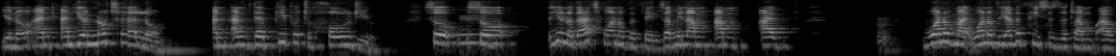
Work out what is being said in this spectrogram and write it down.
you know, and, and you're not alone and, and there are people to hold you. So, mm. so, you know, that's one of the things. I mean, I'm, I'm, I've, one of my, one of the other pieces that I'm, I've,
